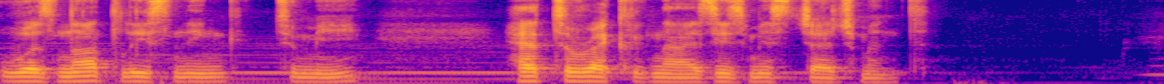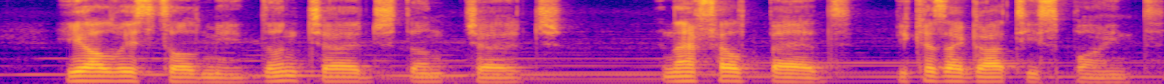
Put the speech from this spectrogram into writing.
who was not listening to me had to recognize his misjudgment. He always told me, Don't judge, don't judge, and I felt bad because I got his point.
